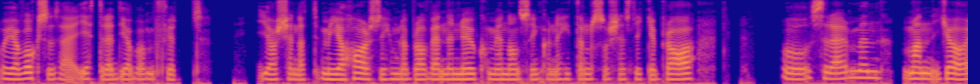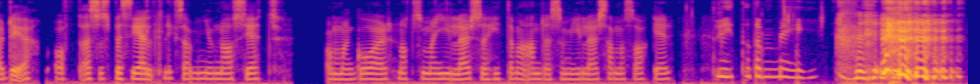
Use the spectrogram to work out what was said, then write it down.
och jag var också så här jätterädd. Jag var för att jag kände att men jag har så himla bra vänner nu. Kommer jag någonsin kunna hitta något som känns lika bra? Och sådär. Men man gör det ofta. Alltså speciellt liksom gymnasiet. Om man går något som man gillar så hittar man andra som gillar samma saker. Du hittade mig.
